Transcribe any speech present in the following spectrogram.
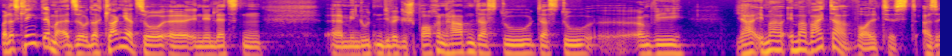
Weil das klingt immer, also das klang jetzt so äh, in den letzten äh, Minuten, die wir gesprochen haben, dass du, dass du äh, irgendwie ja immer, immer weiter wolltest. Also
